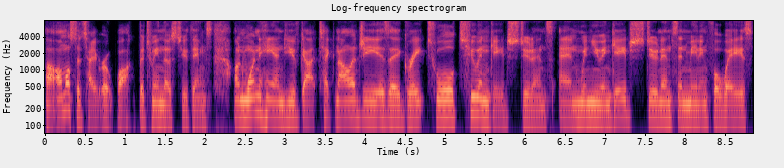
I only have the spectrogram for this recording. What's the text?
uh, almost a tightrope walk between those two things. On one hand, you've got technology is a great tool to engage students, and when you engage students in meaningful ways,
